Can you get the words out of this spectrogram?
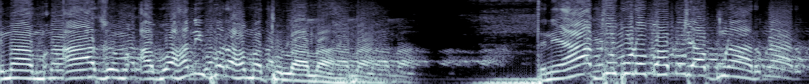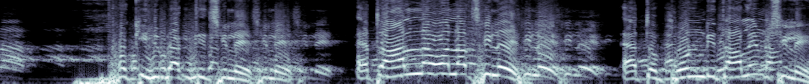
ইমাম আজম আবু হানিফা রহমাতুল্লাহ তিনি এত বড় বাপজি আপনার ফকিহ ব্যক্তি ছিলেন এত আল্লাহওয়ালা ছিলেন এত পণ্ডিত আলেম ছিলেন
